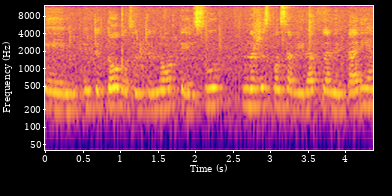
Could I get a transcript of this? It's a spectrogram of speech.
eh, entre todos, entre el norte y el sur, una responsabilidad planetaria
